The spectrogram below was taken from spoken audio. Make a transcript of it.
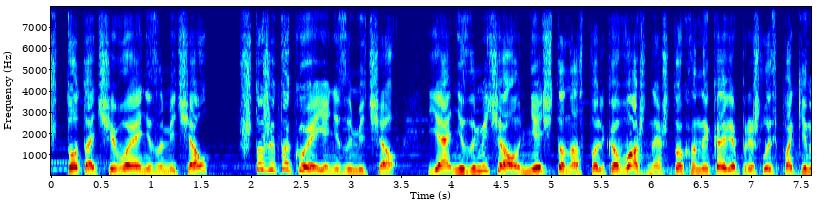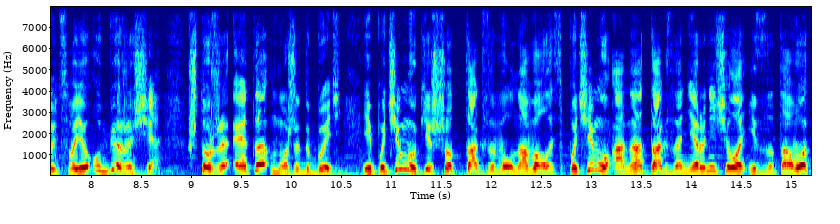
что-то, чего я не замечал? Что же такое я не замечал? Я не замечал нечто настолько важное, что Ханекаве пришлось покинуть свое убежище. Что же это может быть? И почему Кишот так заволновалась? Почему она так занервничала из-за того,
